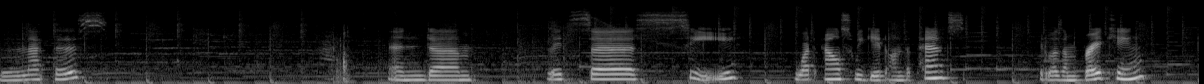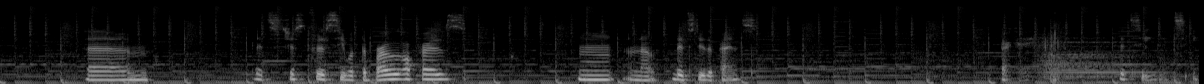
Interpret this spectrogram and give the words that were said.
lapis And um, let's uh, see what else we get on the pants. It was unbreaking. Um, let's just first see what the bow offers. Mm, no, let's do the pants. Okay, let's see, let's see.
